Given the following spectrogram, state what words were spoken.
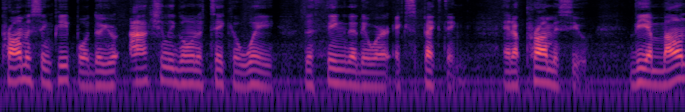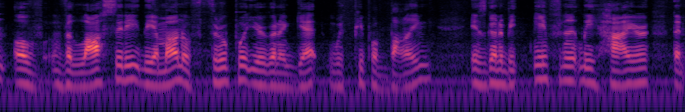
promising people that you're actually going to take away the thing that they were expecting. And I promise you, the amount of velocity, the amount of throughput you're going to get with people buying is going to be infinitely higher than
